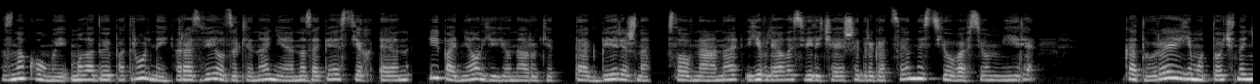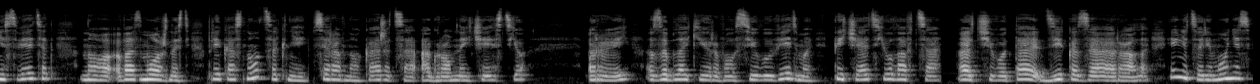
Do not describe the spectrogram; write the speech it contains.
знакомый молодой патрульный развеял заклинание на запястьях Энн и поднял ее на руки так бережно, словно она являлась величайшей драгоценностью во всем мире — которые ему точно не светят, но возможность прикоснуться к ней все равно кажется огромной честью. Рэй заблокировал силу ведьмы печатью ловца, отчего та дико заорала и, не церемонясь,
